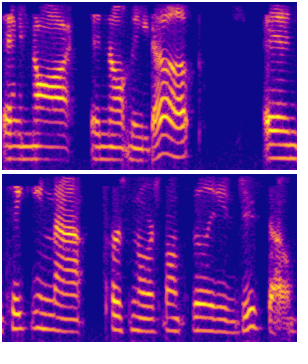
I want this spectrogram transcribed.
and not and not made up and taking that personal responsibility to do so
